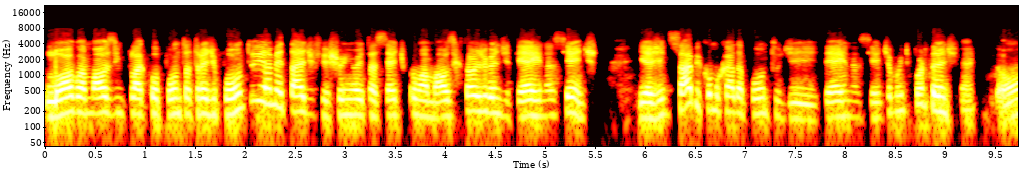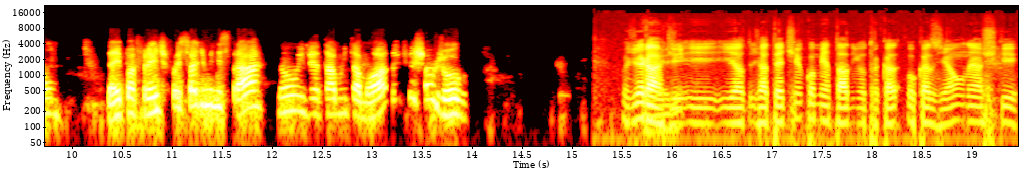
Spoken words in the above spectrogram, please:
logo a Mouse emplacou ponto atrás de ponto e a metade fechou em 8 a 7 para uma Mouse que estava jogando de TR na Ancient. E a gente sabe como cada ponto de TR na Ancient é muito importante, né? Então, daí para frente foi só administrar, não inventar muita moda e fechar o jogo. Ô Gerard, e, e eu já até tinha comentado em outra ocasião, né? Acho que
